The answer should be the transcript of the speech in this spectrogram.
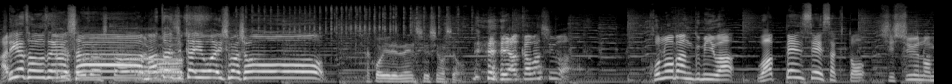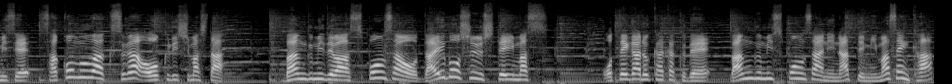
ありがとうございました。ありがとうございました。また次回お会いしましょう。タコ入れ練習しましょう。やかましいわ。この番組はワッペン製作と刺繍の店サコムワークスがお送りしました。番組ではスポンサーを大募集しています。お手軽価格で番組スポンサーになってみませんか？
